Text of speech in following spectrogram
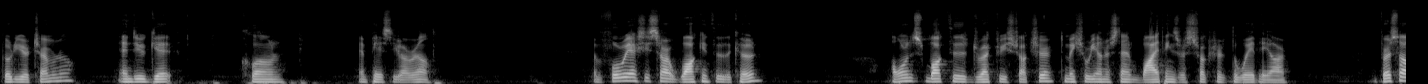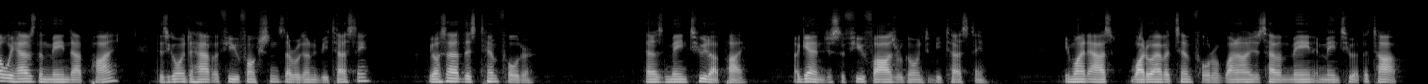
go to your terminal and do git clone and paste the URL. Now before we actually start walking through the code, I want to just walk through the directory structure to make sure we understand why things are structured the way they are. First of all, we have is the main.py. This is going to have a few functions that we're going to be testing. We also have this temp folder that is main2.py. Again, just a few files we're going to be testing. You might ask, why do I have a temp folder? Why don't I just have a main and main2 at the top?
